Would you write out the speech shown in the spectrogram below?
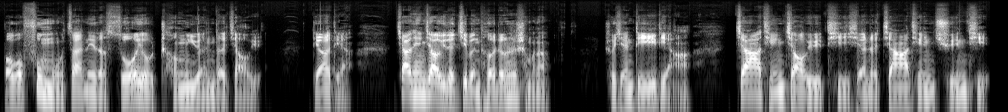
包括父母在内的所有成员的教育。第二点，家庭教育的基本特征是什么呢？首先，第一点啊，家庭教育体现着家庭群体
